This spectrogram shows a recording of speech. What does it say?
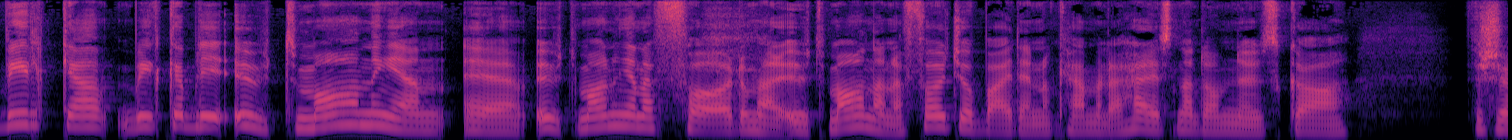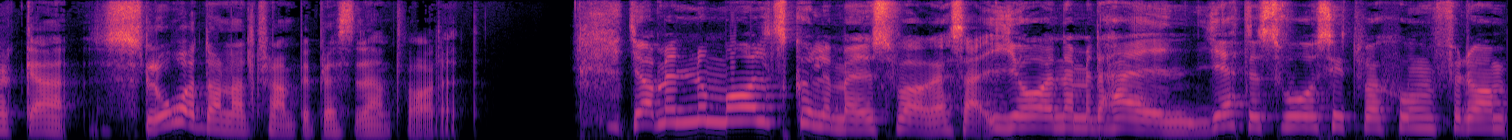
Vilka, vilka blir utmaningen, eh, utmaningarna för de här utmanarna, för Joe Biden och Kamala Harris, när de nu ska försöka slå Donald Trump i presidentvalet? Ja men normalt skulle man ju svara så här, ja nej men det här är en jättesvår situation för dem.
